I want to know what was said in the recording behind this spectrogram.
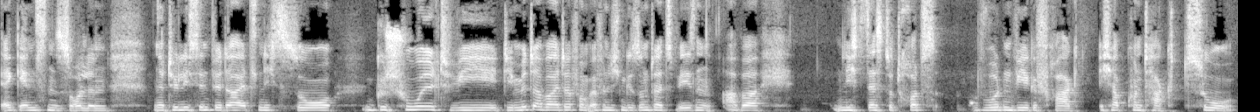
ergänzen sollen. Natürlich sind wir da jetzt nicht so geschult wie die Mitarbeiter vom öffentlichen Gesundheitswesen, aber nichtsdestotrotz wurden wir gefragt. Ich habe Kontakt zu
